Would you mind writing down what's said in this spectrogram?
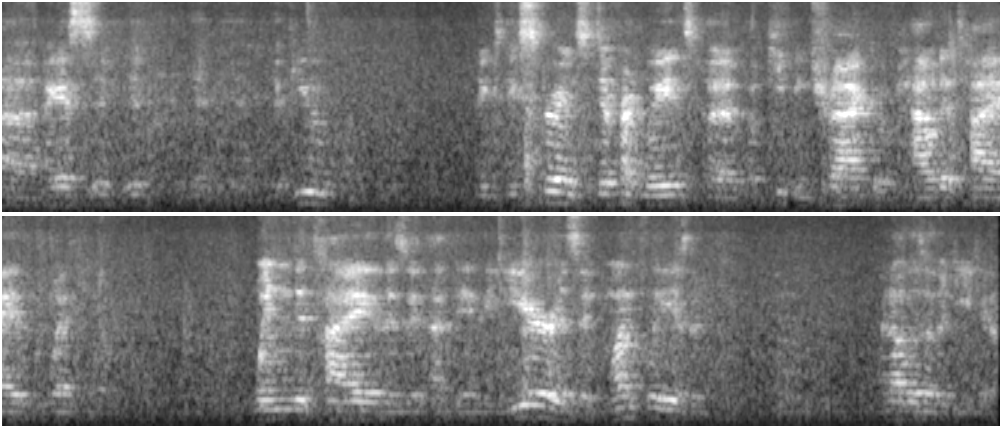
I guess, if, if, if- if you ex- experience different ways of, of keeping track of how to tithe, what, when to tithe, is it at the end of the year, is it monthly, is it, and all those other details.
